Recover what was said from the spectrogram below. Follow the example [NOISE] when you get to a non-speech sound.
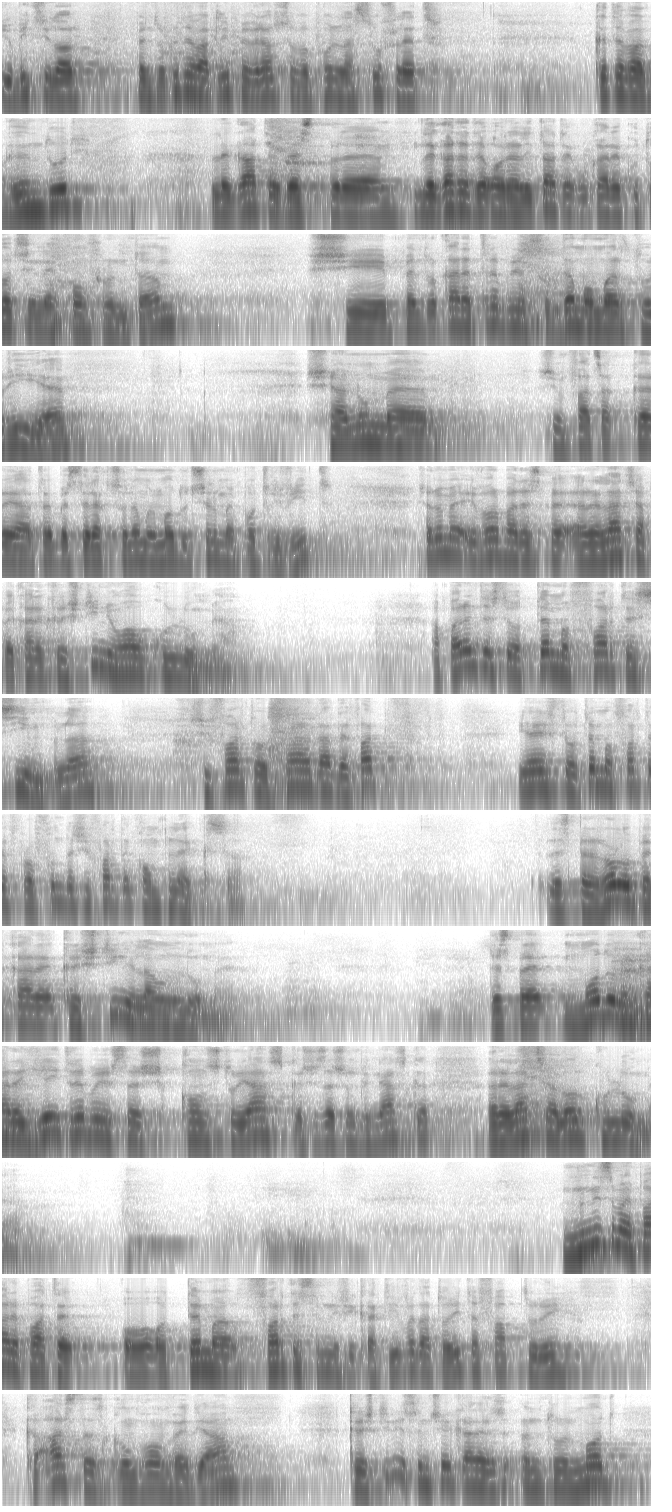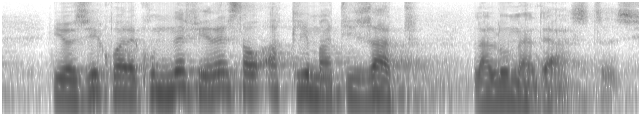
Iubiților, pentru câteva clipe vreau să vă pun la suflet câteva gânduri legate, despre, legate de o realitate cu care cu toții ne confruntăm și pentru care trebuie să dăm o mărturie și anume și în fața căreia trebuie să reacționăm în modul cel mai potrivit și anume e vorba despre relația pe care creștinii o au cu lumea. Aparent este o temă foarte simplă și foarte ușoară, dar de fapt ea este o temă foarte profundă și foarte complexă. Despre rolul pe care creștinii l-au în lume. Despre modul în care ei trebuie să-și construiască și să-și împlinească relația lor cu lumea. Nu ni se mai pare, poate, o, o temă foarte semnificativă datorită faptului că astăzi, cum vom vedea, creștinii sunt cei care, într-un mod, eu zic, oarecum nefiresc, s-au aclimatizat la lumea de astăzi.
